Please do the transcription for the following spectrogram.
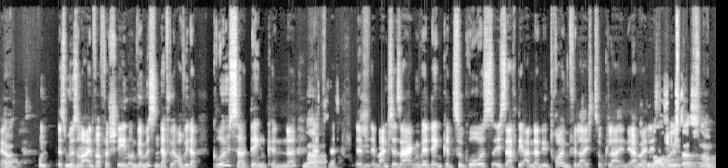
ja. ja. Und das müssen wir einfach verstehen und wir müssen dafür auch wieder größer denken. Ne? Ja. Das, das, ähm, manche sagen, wir denken zu groß. Ich sage, die anderen, die träumen vielleicht zu klein. Ja, ja genau, so ist das. Ne?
